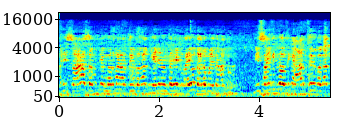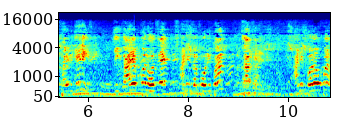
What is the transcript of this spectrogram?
आणि सहा सप्टेंबरला अर्थ विभागात गेल्यानंतर एक लाईव्ह झालं मैदानातून. मी सांगितलं होतं की अर्थ विभागात फाईल गेली की गायब पण होते आणि लपोरी पण जाते. आणि बरोबर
